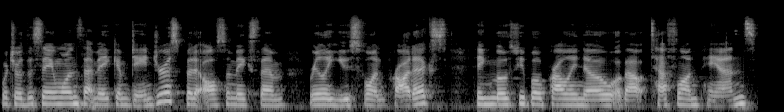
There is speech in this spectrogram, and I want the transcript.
which are the same ones that make them dangerous, but it also makes them really useful in products. I think most people probably know about Teflon pans.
